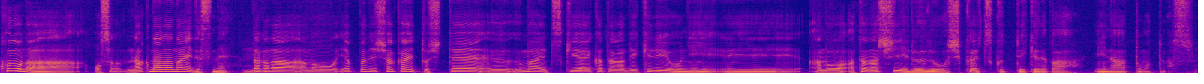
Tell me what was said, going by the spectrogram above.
コロナなくならないですね、だからあのやっぱり社会としてうまい付き合い方ができるように、えー、あの新しいルールをしっかり作っていければいいなと思ってます。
